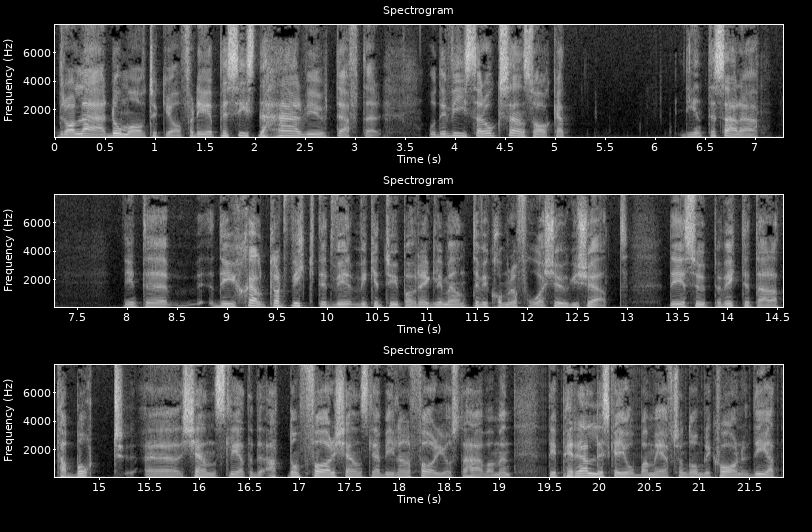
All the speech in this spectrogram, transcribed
dra lärdom av tycker jag, för det är precis det här vi är ute efter. Och det visar också en sak att det är inte så här, det är, inte, det är självklart viktigt vilken typ av reglemente vi kommer att få 2021. Det är superviktigt där att ta bort eh, känslighet, att de för känsliga bilarna för just det här. Va? Men det Pirelli ska jobba med eftersom de blir kvar nu, det är att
